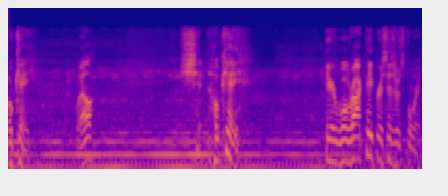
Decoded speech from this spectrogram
Okay. Well. Shit, okay. Here, we'll rock, paper, scissors for it.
